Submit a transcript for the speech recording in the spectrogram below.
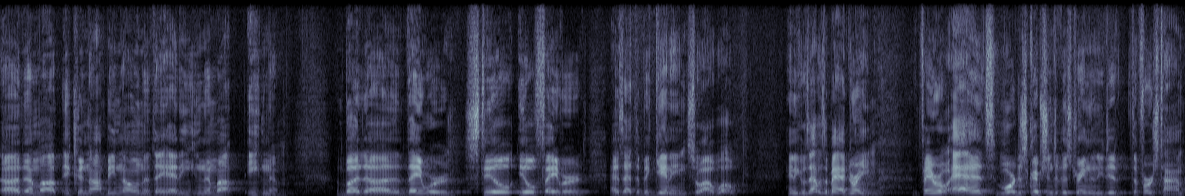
uh, them up, it could not be known that they had eaten them up, eaten them. But uh, they were still ill favored as at the beginning, so I woke. And he goes, That was a bad dream. Pharaoh adds more description to this dream than he did the first time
